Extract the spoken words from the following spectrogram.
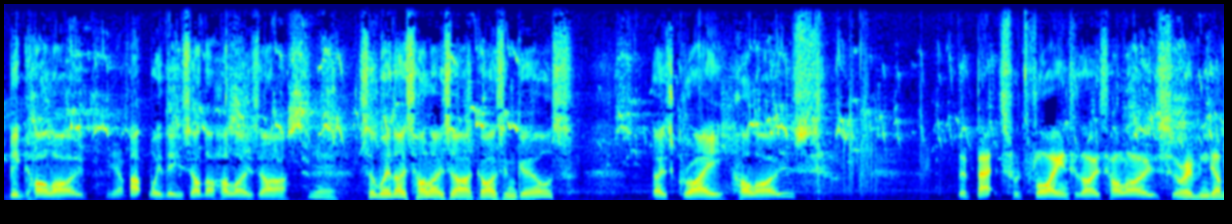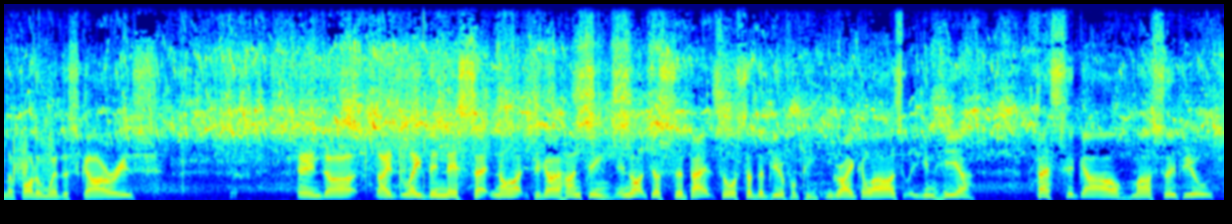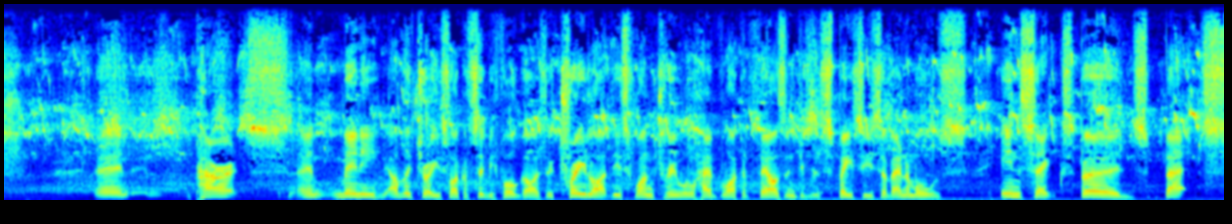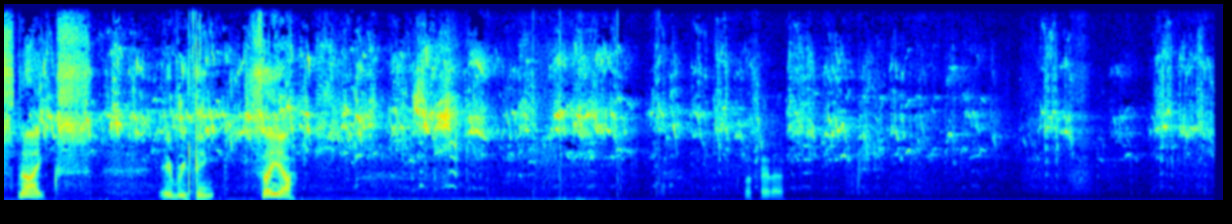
big hollow yep. up where these other hollows are. Yeah. So where those hollows are, guys and girls, those grey hollows, the bats would fly into those hollows, or even down the bottom where the scar is and uh, they'd leave their nests at night to go hunting. And not just the bats also the beautiful pink and grey galahs that you can hear. Phascogale marsupials and parrots and many other trees. Like I've said before guys a tree like this one tree will have like a thousand different species of animals. Insects birds bats snakes everything. See ya. What's that?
